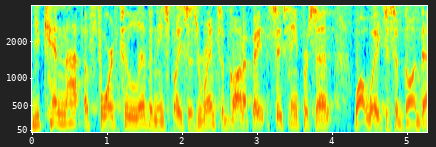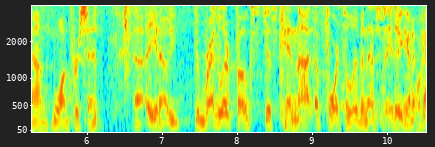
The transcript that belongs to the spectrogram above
You cannot afford to live in these places. Rents have gone up eight, 16%, while wages have gone down 1%. Uh, you know, the regular folks just cannot afford to live in that state Speaking of anymore.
